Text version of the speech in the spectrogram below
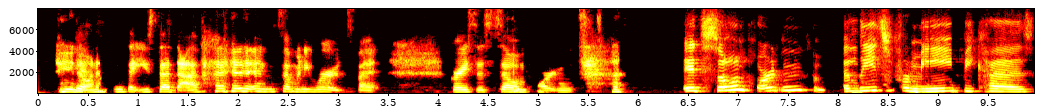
you know yeah. and i think that you said that in so many words but grace is so important it's so important at least for me because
